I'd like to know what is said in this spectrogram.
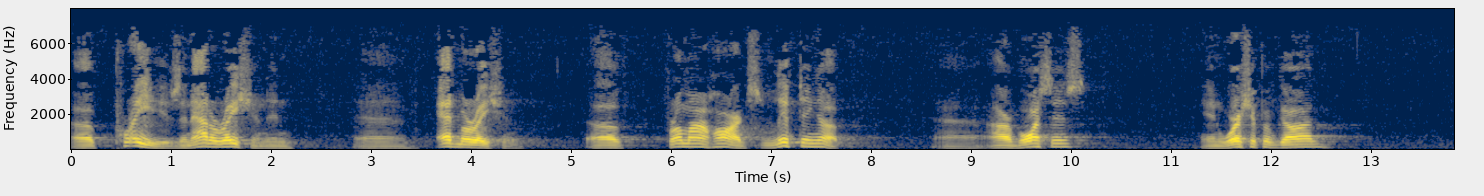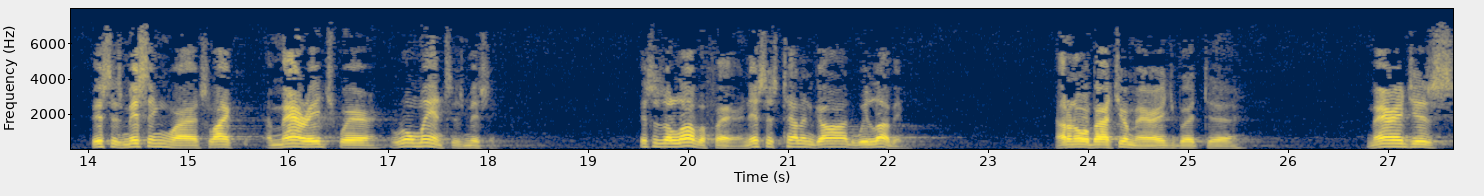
uh, praise and adoration and uh, admiration from our hearts lifting up uh, our voices in worship of God. This is missing why it's like a marriage where romance is missing. This is a love affair, and this is telling God we love Him. I don't know about your marriage, but uh, marriage is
